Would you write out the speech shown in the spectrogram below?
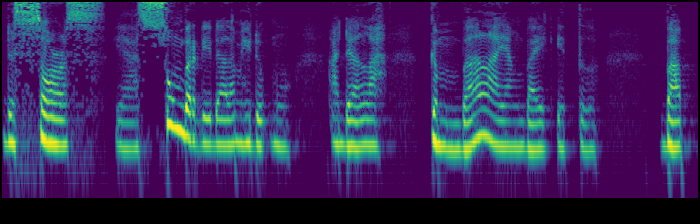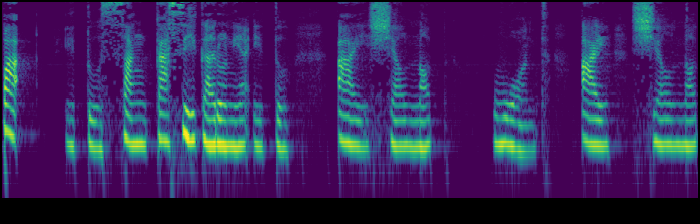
the source, ya sumber di dalam hidupmu adalah gembala yang baik itu. Bapak itu, sang kasih karunia itu. I shall not want, I shall not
